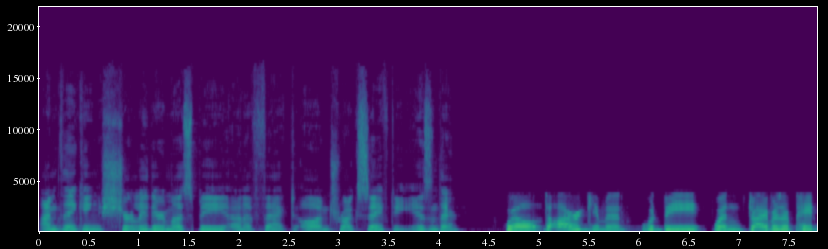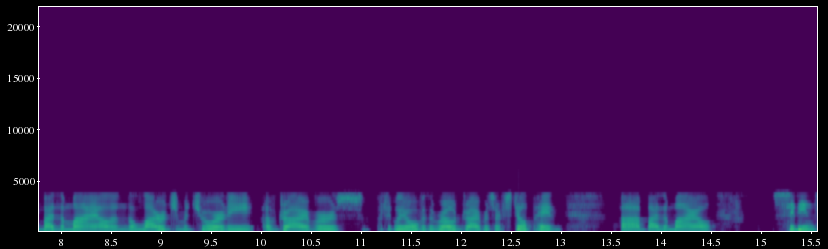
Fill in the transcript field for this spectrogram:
I'm thinking surely there must be an effect on truck safety, isn't there? Well, the argument would be when drivers are paid by the mile, and the large majority of drivers, particularly over the road drivers, are still paid uh, by the mile, sitting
